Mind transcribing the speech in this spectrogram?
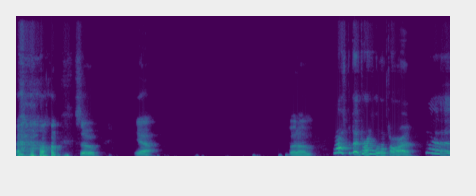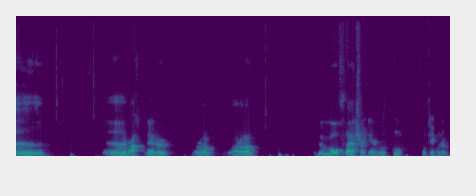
so, yeah. But um, Waspinator has a new toy. Yeah. Uh, Waspinator. Look at him. Look at him the mole flash right here. Okay, whatever.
